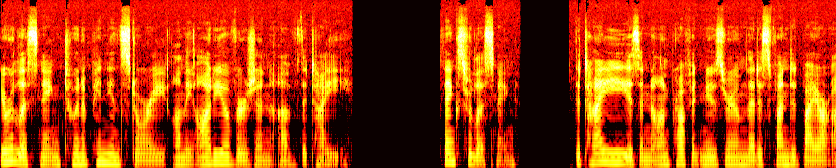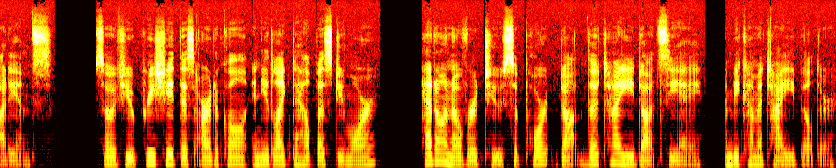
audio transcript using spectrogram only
You're listening to an opinion story on the audio version of The Tyee. Thanks for listening. The Tyee is a nonprofit newsroom that is funded by our audience. So if you appreciate this article and you'd like to help us do more, head on over to support.thetyee.ca and become a Tyee builder.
